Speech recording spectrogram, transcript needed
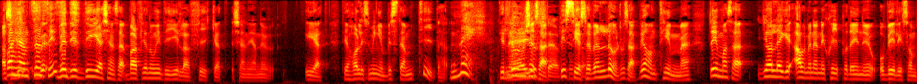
Alltså, Vad har hänt sen men, sist? Men det är det jag känner så här, varför jag nog inte gillar fikat, känner jag nu, är att det har liksom ingen bestämd tid det här. Nej! Det är Nej, lunchen just så här, det, vi ses det. över en lunch, och så här, vi har en timme, då är man så här, jag lägger all min energi på dig nu och vi liksom,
